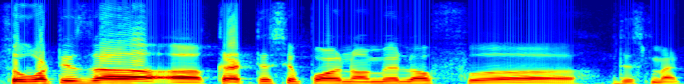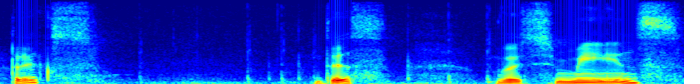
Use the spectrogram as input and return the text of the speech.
So, what is the uh, characteristic polynomial of uh, this matrix? This which means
